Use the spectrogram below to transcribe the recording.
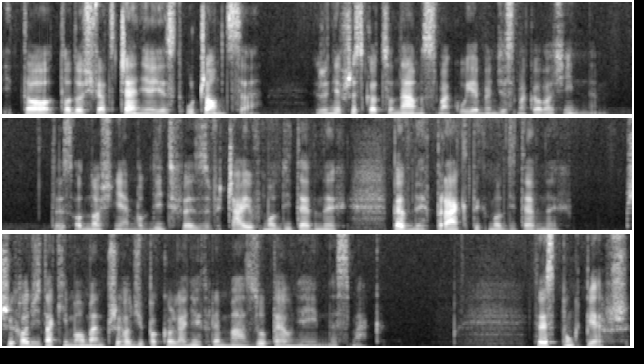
I to, to doświadczenie jest uczące, że nie wszystko, co nam smakuje, będzie smakować innym. To jest odnośnie modlitwy, zwyczajów modlitewnych, pewnych praktyk modlitewnych. Przychodzi taki moment, przychodzi pokolenie, które ma zupełnie inny smak. To jest punkt pierwszy.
